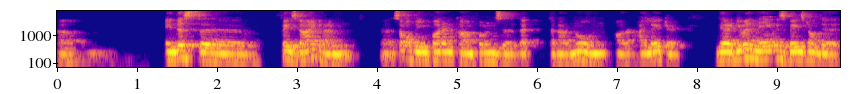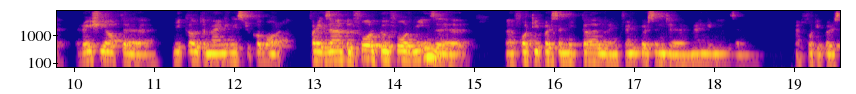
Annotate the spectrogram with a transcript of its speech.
um, in this uh, phase diagram, uh, some of the important compounds uh, that, that are known are highlighted. They are given names based on the ratio of the nickel to manganese to cobalt. For example, 424 means Uh, 40% nickel and 20% uh, manganese and uh, 40%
